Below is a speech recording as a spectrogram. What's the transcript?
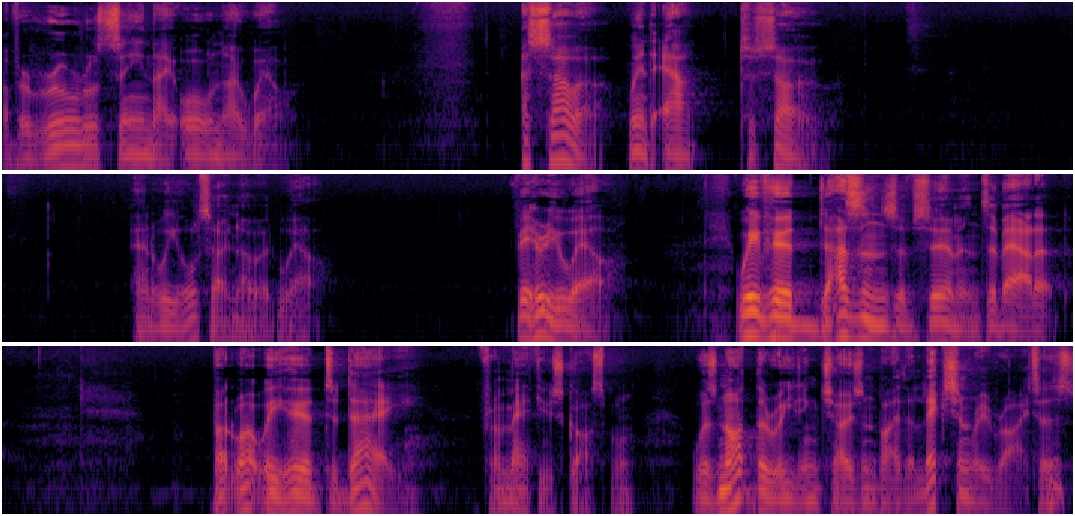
of a rural scene they all know well. A sower went out to sow. And we also know it well. Very well. We've heard dozens of sermons about it. But what we heard today from Matthew's Gospel was not the reading chosen by the lectionary writers,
